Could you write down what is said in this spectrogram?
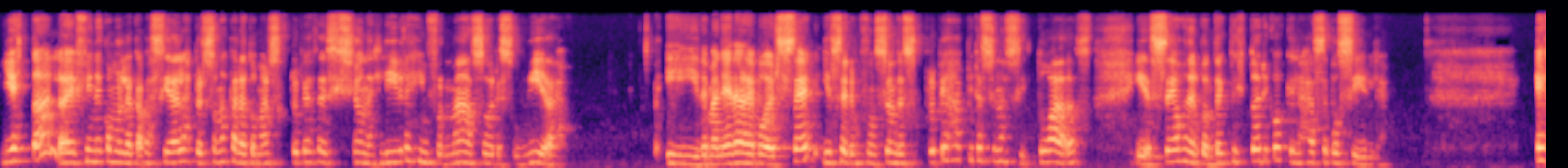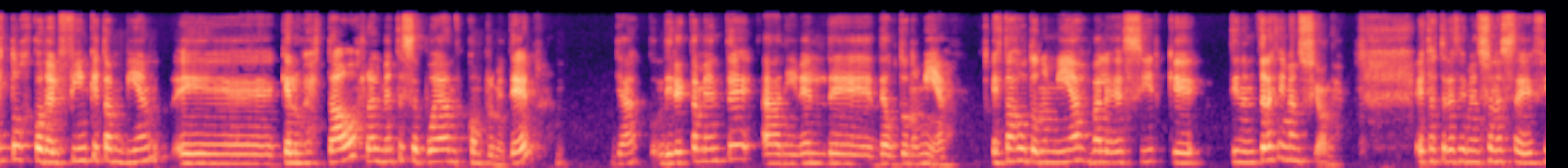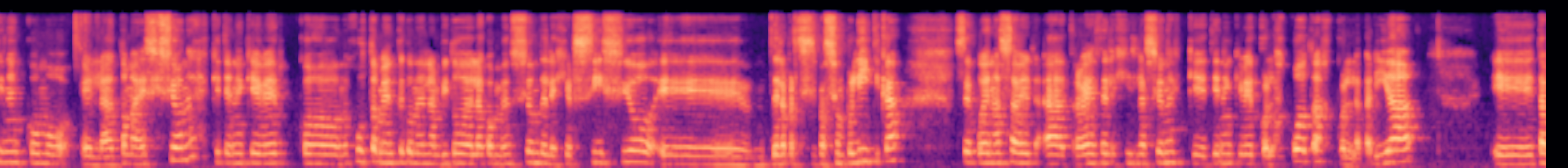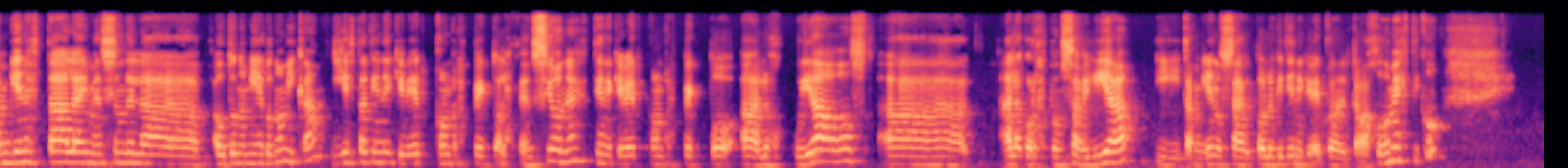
y esta la define como la capacidad de las personas para tomar sus propias decisiones libres e informadas sobre sus vidas, y de manera de poder ser y ser en función de sus propias aspiraciones situadas y deseos en el contexto histórico que las hace posibles. Esto con el fin que también eh, que los estados realmente se puedan comprometer directamente a nivel de, de autonomía. Estas autonomías vale decir que tienen tres dimensiones. Estas tres dimensiones se definen como la toma de decisiones, que tiene que ver justamente con el ámbito de la convención del ejercicio eh, de la participación política, se pueden hacer a través de legislaciones que tienen que ver con las cuotas, con la paridad. Eh, también está la dimensión de la autonomía económica y esta tiene que ver con respecto a las pensiones, tiene que ver con respecto a los cuidados, a, la corresponsabilidad y también, o sea, todo lo que tiene que ver con el trabajo doméstico.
